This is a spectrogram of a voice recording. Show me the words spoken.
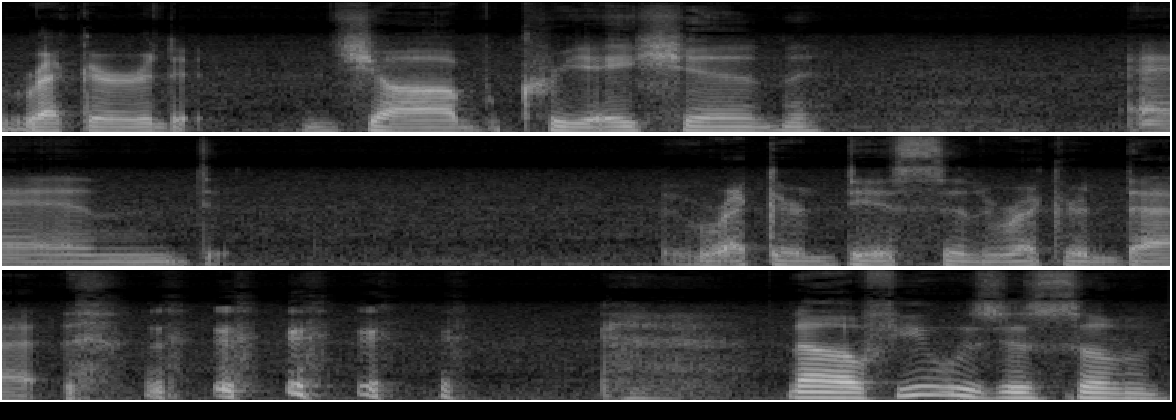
Record job creation and record this and record that. now, if you was just some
